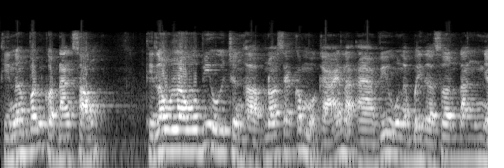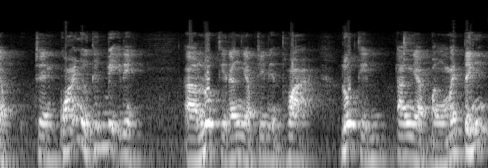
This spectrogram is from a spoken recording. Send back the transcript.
thì nó vẫn còn đang sống. Thì lâu lâu, ví dụ trường hợp nó sẽ có một cái là à ví dụ là bây giờ Sơn đăng nhập trên quá nhiều thiết bị đi à, lúc thì đăng nhập trên điện thoại lúc thì đăng nhập bằng máy tính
